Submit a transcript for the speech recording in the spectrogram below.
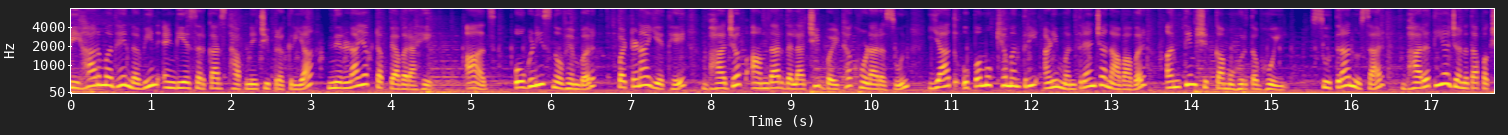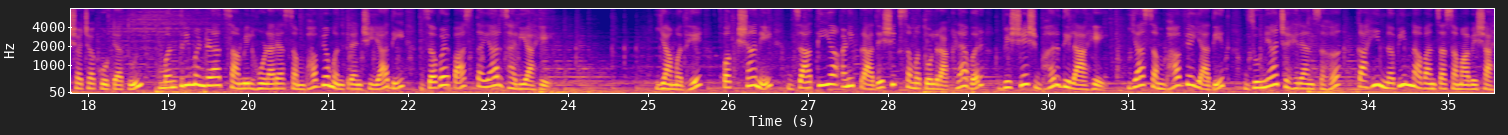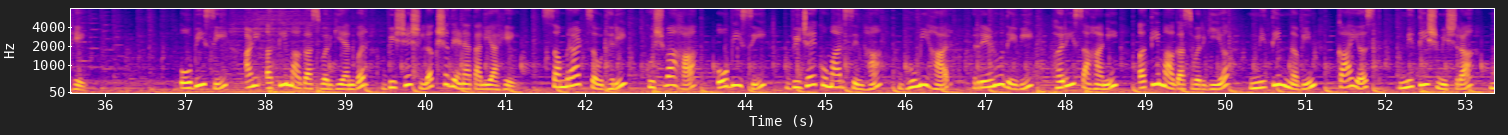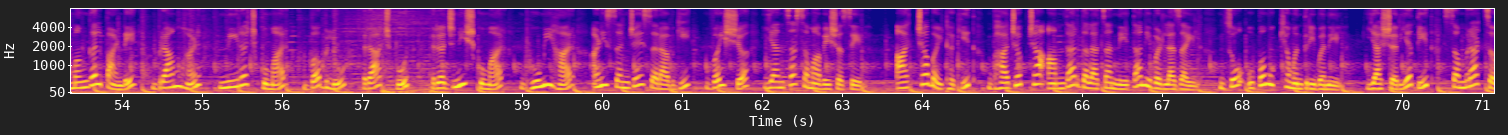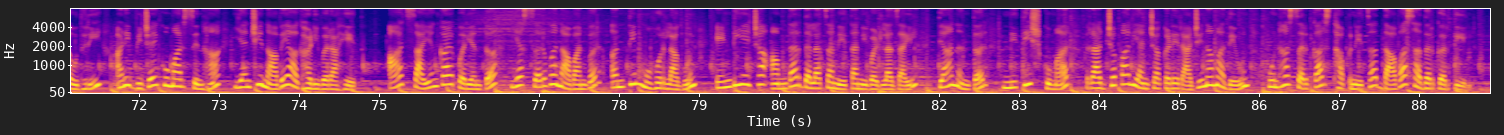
बिहारमध्ये नवीन एनडीए सरकार स्थापनेची प्रक्रिया निर्णायक टप्प्यावर आहे. आज ओगणीस नोव्हेंबर पटणा येथे भाजप आमदार दलाची बैठक होणार असून यात उपमुख्यमंत्री आणि मंत्र्यांच्या नावावर अंतिम शिक्कामोर्तब होईल. सूत्रानुसार भारतीय जनता पक्षाच्या कोट्यातून मंत्रिमंडळात सामील होणाऱ्या संभाव्य मंत्र्यांची यादी जवळपास तयार झाली आहे. यामध्ये पक्षाने जातीय आणि प्रादेशिक समतोल राखण्यावर विशेष भर दिला आहे. या संभाव्य यादीत जुन्या चेहऱ्यांसह काही नवीन नावांचा समावेश आहे. ओबीसी आणि अतिमागासवर्गीयांवर विशेष लक्ष देण्यात आली आहे. सम्राट चौधरी कुशवाहा ओबीसी विजयकुमार सिन्हा भूमिहार रेणूदेवी हरी साहानी अतिमागासवर्गीय नितीन नवीन कायस्थ नितीश मिश्रा मंगल पांडे ब्राह्मण नीरज कुमार बबलू राजपूत रजनीश कुमार भूमिहार आणि संजय सरावगी वैश्य यांचा समावेश असेल. आजच्या बैठकीत भाजपच्या आमदार दलाचा नेता निवडला जाईल जो उपमुख्यमंत्री बनेल. या शर्यतीत सम्राट चौधरी आणि विजयकुमार सिन्हा यांची नावे आघाडीवर आहेत. आज सायंकाळपर्यंत या सर्व नावांवर अंतिम मोहर लागून एनडीएच्या आमदार दलाचा नेता निवडला जाईल. त्यानंतर नितीश कुमार राज्यपाल यांच्याकडे राजीनामा देऊन पुन्हा सरकार स्थापनेचा दावा सादर करतील.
